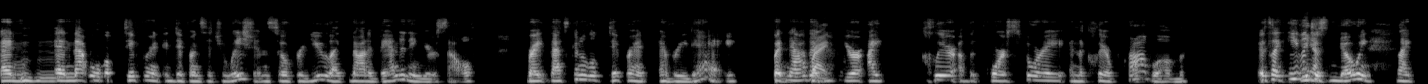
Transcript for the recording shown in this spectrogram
And Mhm. and that will look different in different situations. So for you, like not abandoning yourself, right? That's gonna look different every day. But now that Right. you're I clear of the core story and the clear problem, it's like even Yeah. just knowing like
